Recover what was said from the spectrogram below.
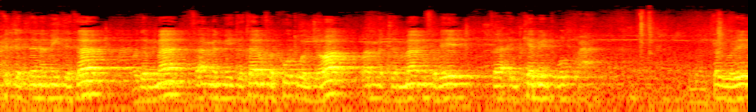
أحلت لنا ميتتان ودمان فأما الميتتان فالحوت والجراد وأما الدمان فليه فالكبد والطحال. الكبد وليه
